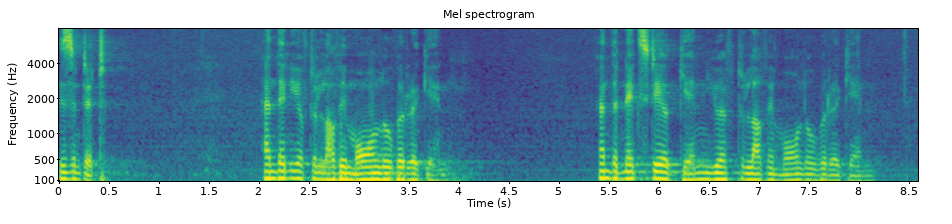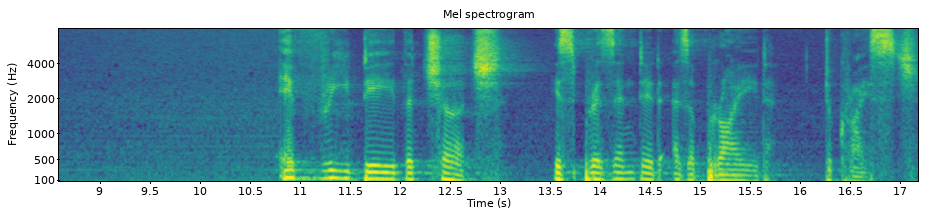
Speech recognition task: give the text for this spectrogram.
isn't it? And then you have to love him all over again. And the next day again, you have to love him all over again. Every day, the church is presented as a bride to Christ.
